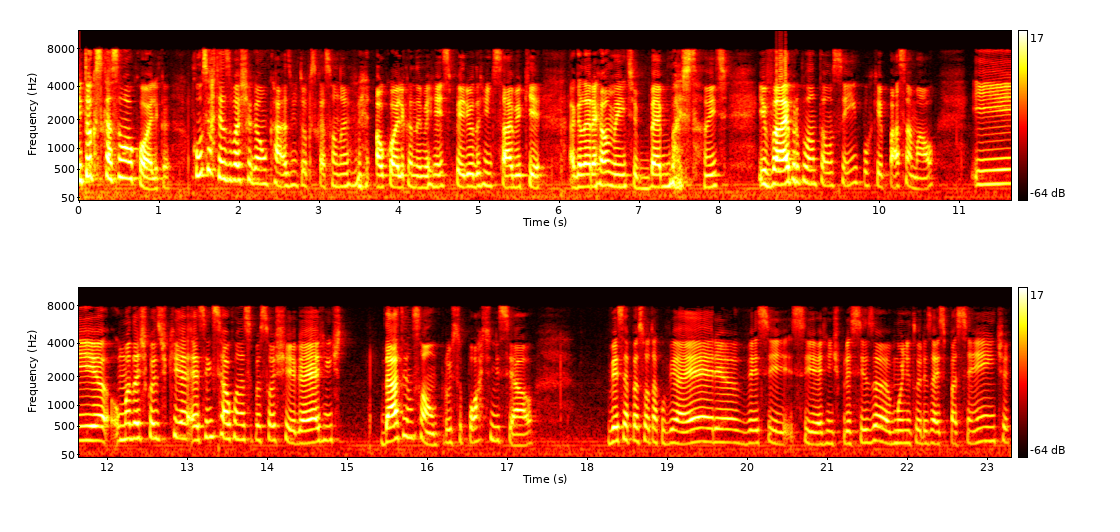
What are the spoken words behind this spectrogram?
Intoxicação alcoólica. Com certeza vai chegar um caso de intoxicação alcoólica na emergência. Esse período a gente sabe que a galera realmente bebe bastante e vai para o plantão sim, porque passa mal. E uma das coisas que é essencial quando essa pessoa chega é a gente dar atenção para o suporte inicial, ver se a pessoa está com via aérea, ver se, se a gente precisa monitorizar esse paciente,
